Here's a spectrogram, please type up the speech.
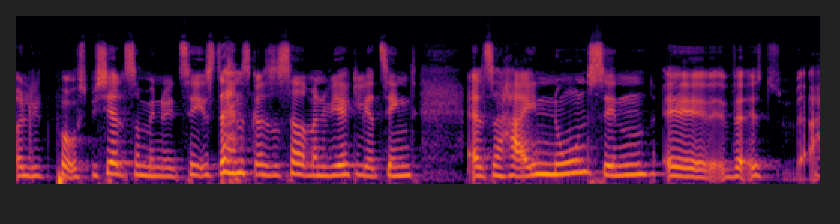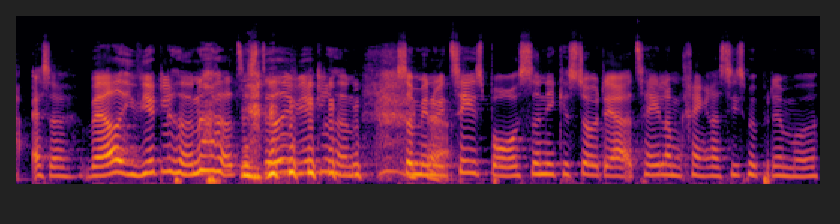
at lytte på, specielt som minoritetsdansker, så sad man virkelig og tænkte, altså har I nogensinde øh, altså, været i virkeligheden, været til stede i virkeligheden som minoritetsborger, siden I kan stå der og tale omkring racisme på den måde.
